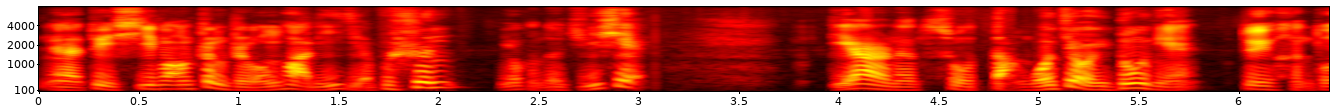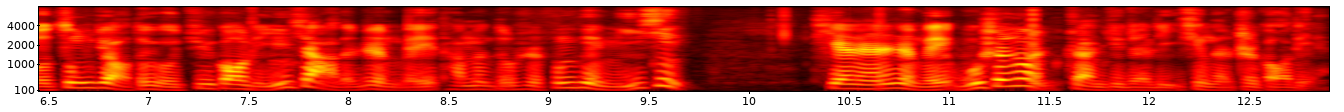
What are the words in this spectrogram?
呃，对西方政治文化理解不深，有很多局限；第二呢，受党国教育多年。对很多宗教都有居高临下的认为，他们都是封建迷信，天然认为无神论占据着理性的制高点，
